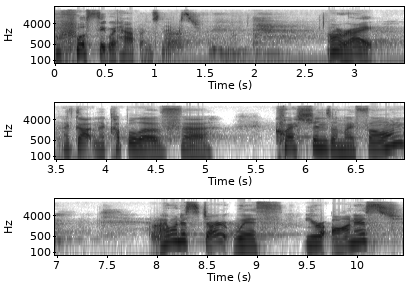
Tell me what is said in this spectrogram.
we'll see what happens next. All right, I've gotten a couple of uh, questions on my phone. I want to start with your honest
